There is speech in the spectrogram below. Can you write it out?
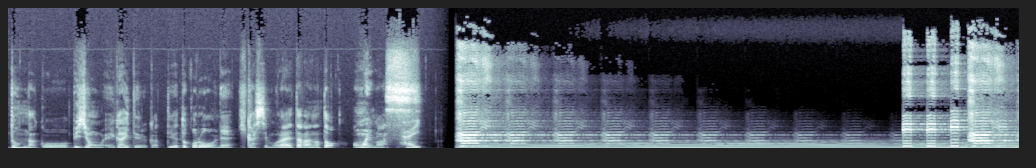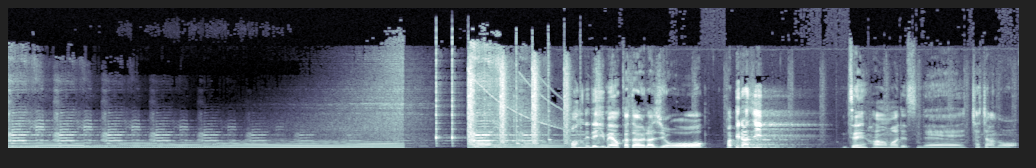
どんなこうビジョンを描いているかっていうところをね聞かせてもらえたらなと思います。はい。本音で夢を語るラジオパピラジ前半はですねチャチャの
